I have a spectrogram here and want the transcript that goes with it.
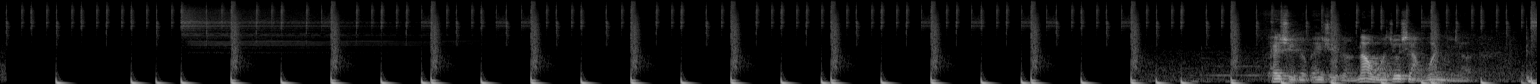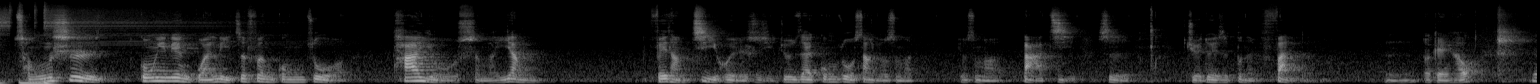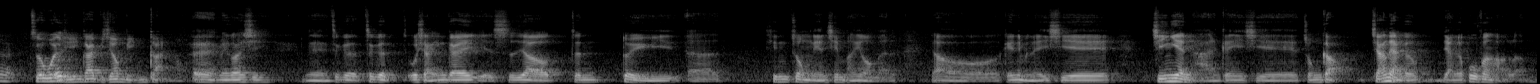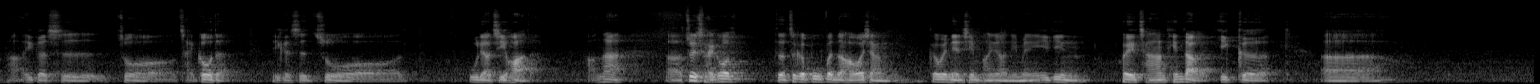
Patrick Patrick，那我就想问你了，从事供应链管理这份工作，它有什么样非常忌讳的事情？就是在工作上有什么有什么大忌是绝对是不能犯的？嗯，OK，好，那这个问题应该比较敏感哦。哎，没关系，哎，这个这个，我想应该也是要针对于呃听众年轻朋友们，要给你们的一些经验谈跟一些忠告，讲两个两个部分好了啊，一个是做采购的，一个是做物料计划的。好，那呃最采购的这个部分的话，我想各位年轻朋友，你们一定会常常听到一个呃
